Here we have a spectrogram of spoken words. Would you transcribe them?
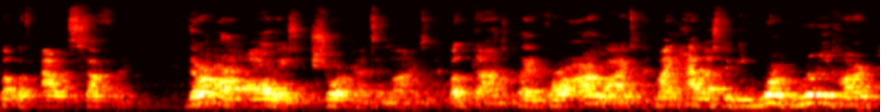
but without suffering? There are always shortcuts in lives, but God's plan for our lives might have us to be worked really hard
